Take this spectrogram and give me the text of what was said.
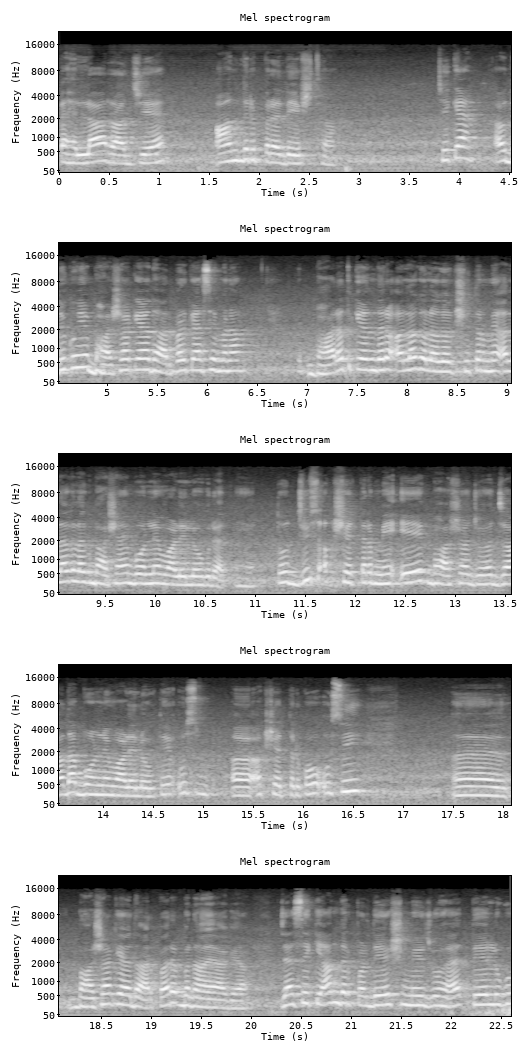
पहला राज्य आंध्र प्रदेश था। ठीक है? अब देखो ये भाषा के आधार पर कैसे बना। भारत के अंदर अलग अलग क्षेत्र में अलग अलग भाषाएँ बोलने वाले लोग रहते हैं। तो जिस क्षेत्र में एक भाषा जो है, ज़्यादा बोलने वाले लोग थे, उस क्षेत्र को उसी भाषा के आधार पर बनाया गया। जैसे कि आंध्र प्रदेश में जो है तेलुगु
